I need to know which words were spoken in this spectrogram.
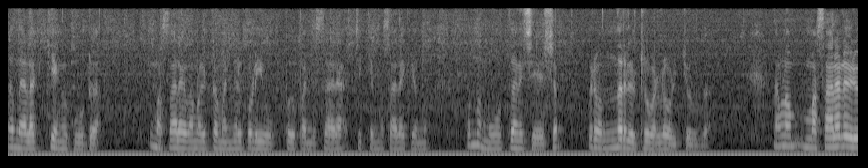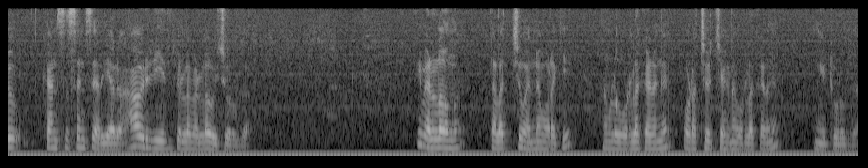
അത് നിളക്കി അങ്ങ് കൂട്ടുക. ഈ മസാല നമ്മളിട്ട മഞ്ഞൾപ്പൊടി ഉപ്പ് പഞ്ചസാര ചിക്കൻ മസാലയൊക്കെ ഒന്ന് ഒന്ന് മൂത്തതിന് ശേഷം ഒരു ഒന്നര ലിറ്റർ വെള്ളം ഒഴിച്ചു കൊടുക്കുക. നമ്മൾ മസാലയുടെ ഒരു കൺസിസ്റ്റൻസി അറിയാമല്ലോ ആ ഒരു രീതിക്കുള്ള വെള്ളം ഒഴിച്ചു കൊടുക്കുക. ഈ വെള്ളം ഒന്ന് തിളച്ച് വന്ന നമ്മൾ ഉരുളക്കിഴങ്ങ് ഉടച്ചു വെച്ചേക്കണ ഉരുളക്കിഴങ്ങ് ഇങ്ങിട്ട് കൊടുക്കുക.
